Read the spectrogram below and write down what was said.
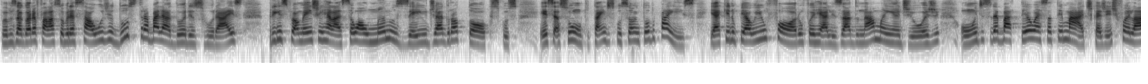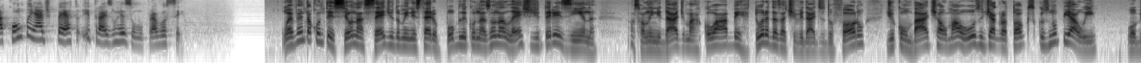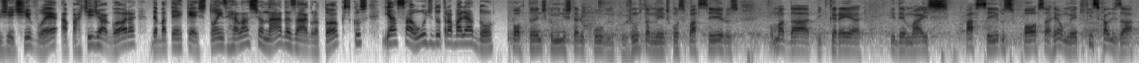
Vamos agora falar sobre a saúde dos trabalhadores rurais, principalmente em relação ao manuseio de agrotóxicos. Esse assunto está em discussão em todo o país. E aqui no Piauí, um fórum foi realizado na manhã de hoje, onde se debateu essa temática. A gente foi lá acompanhar de perto e traz um resumo para você. O evento aconteceu na sede do Ministério Público na zona leste de Teresina. A solenidade marcou a abertura das atividades do Fórum de Combate ao Mau Uso de Agrotóxicos no Piauí. O objetivo é, a partir de agora, debater questões relacionadas a agrotóxicos e à saúde do trabalhador. É importante que o Ministério Público, juntamente com os parceiros, como a DAP, CREA e demais parceiros, possa realmente fiscalizar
